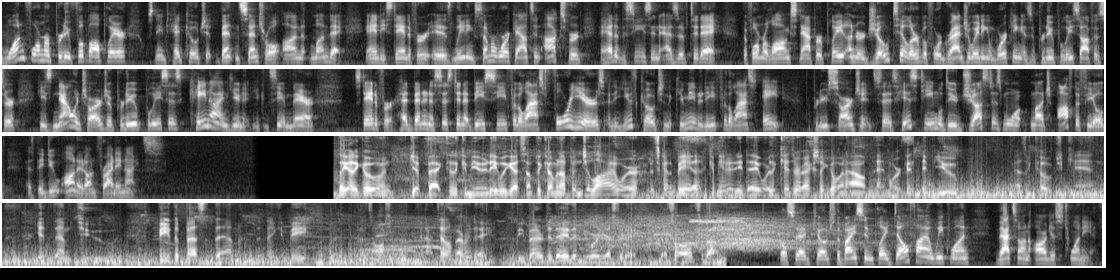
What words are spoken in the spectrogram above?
One former Purdue football player was named head coach at Benton Central on Monday. Andy Standifer is leading summer workouts in Oxford ahead of the season as of today. The former long snapper played under Joe Tiller before graduating and working as a Purdue police officer. He's now in charge of Purdue Police's K-9 unit. You can see him there. Standifer had been an assistant at BC for the last four years and a youth coach in the community for the last eight. The Purdue sergeant says his team will do just as more, much off the field as they do on it on Friday nights. They got to go and give back to the community. We got something coming up in July where it's going to be a community day where the kids are actually going out and working. If you, as a coach, can get them to be the best them that they can be, that's awesome. And I tell them every day, be better today than you were yesterday. That's all it's about. Well said, Coach. The Bison play Delphi week one. That's on August 20th.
